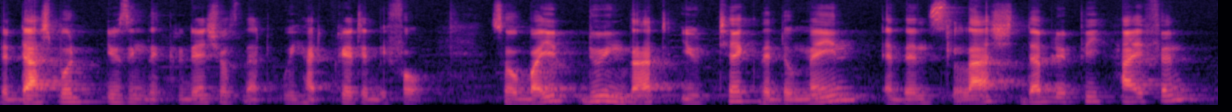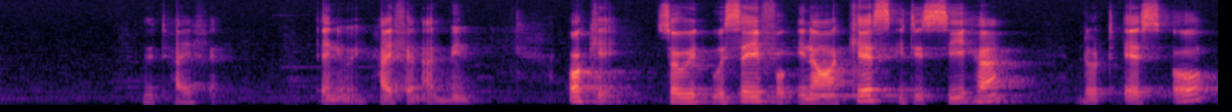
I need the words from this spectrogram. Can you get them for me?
the dashboard using the credentials that we had created before. So by doing that, you take the domain and then slash wp hyphen, is it hyphen? Anyway, hyphen admin. Okay, so we, we say for, in our case, it is siha.so,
